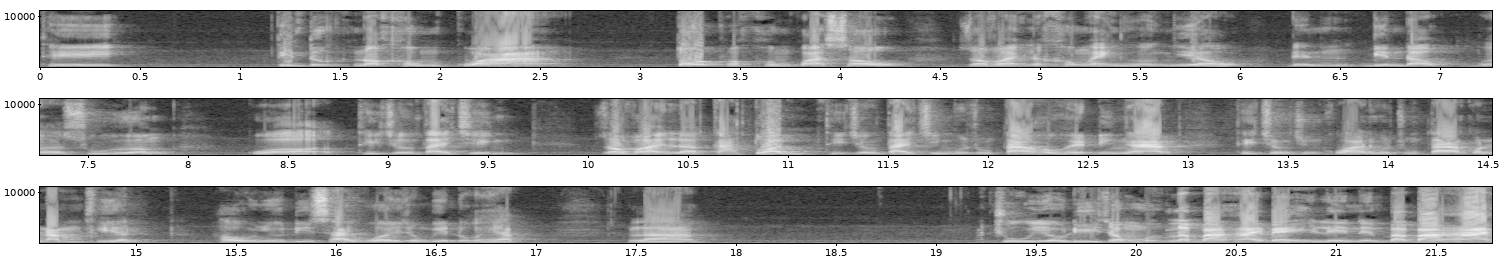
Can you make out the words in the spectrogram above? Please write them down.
thì tin tức nó không quá tốt hoặc không quá xấu, do vậy nó không ảnh hưởng nhiều đến biến động uh, xu hướng của thị trường tài chính. Do vậy là cả tuần thị trường tài chính của chúng ta hầu hết đi ngang. Thị trường chứng khoán của chúng ta có 5 phiên hầu như đi sideways trong biên độ hẹp là chủ yếu đi trong mức là 327 lên đến 332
